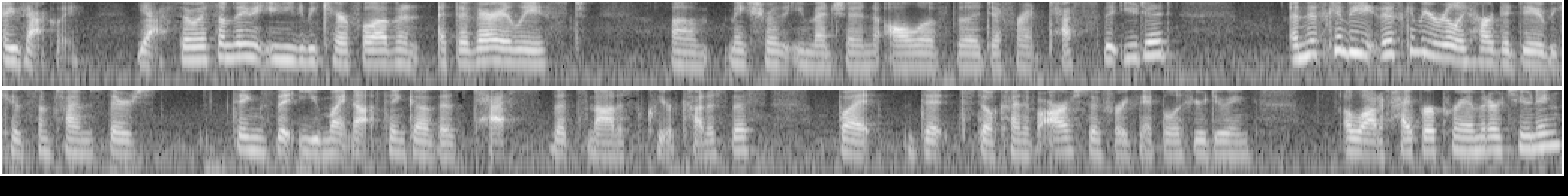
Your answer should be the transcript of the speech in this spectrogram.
Exactly. Yeah. So it's something that you need to be careful of, and at the very least, um, make sure that you mention all of the different tests that you did. And this can be this can be really hard to do because sometimes there's things that you might not think of as tests that's not as clear cut as this. but that still kind of are. So, for example, if you're doing a lot of hyperparameter tuning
